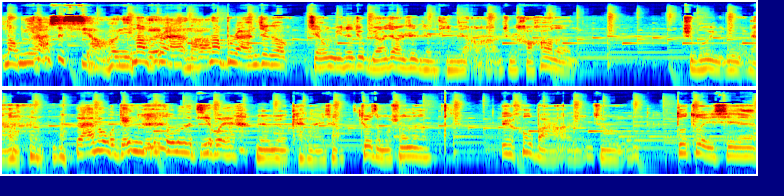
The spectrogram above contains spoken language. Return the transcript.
那不你倒是想，你那不然吗？那不然这个节目名称就不要叫认真听讲了，就是好好的直播语录，然后来吧，我给你一个 solo 的机会。没有没有开玩笑，就是怎么说呢？日后吧，就多做一些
